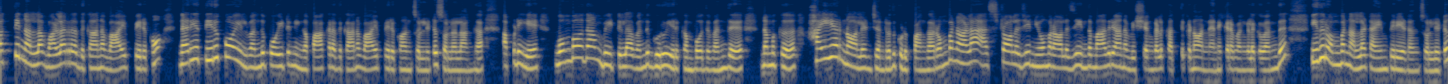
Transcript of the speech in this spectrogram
பக்தி நல்லா வளர்றதுக்கான வாய்ப்பு இருக்கும். நிறைய திருக்கோயில் வந்து போயிட்டு நீங்க பாக்குறதுக்கான வாய்ப்பு இருக்கும்னு சொல்லிட்டு சொல்லலாங்க. அப்படியே ஒன்பதாம் வீட்டுல வந்து குரு இருக்கும்போது வந்து நமக்கு ஹையர் நாலெட்ஜ்ன்றது கொடுப்பாங்க. ரொம்ப நாளா ஆஸ்ட்ராலஜி நியூமராலஜி இந்த மாதிரியான விஷயங்கள் கத்துக்கணும்னு நினைக்கிறவங்களுக்கு வந்து இது ரொம்ப நல்ல டைம் பீரியட்னு சொல்லிட்டு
